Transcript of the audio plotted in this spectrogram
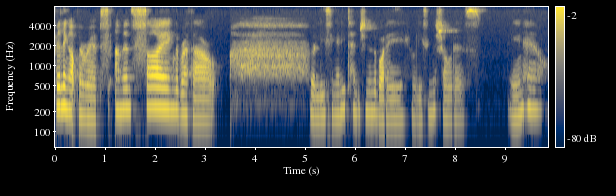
filling up the ribs, and then sighing the breath out, releasing any tension in the body, releasing the shoulders. Inhale.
